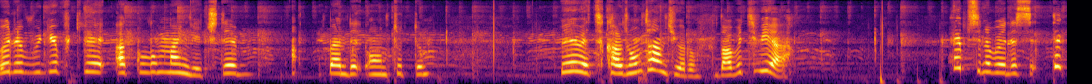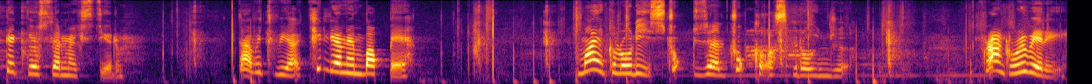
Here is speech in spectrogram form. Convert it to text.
Böyle video fikri aklımdan geçti. Ben de onu tuttum. Ve evet kadromu tanıtıyorum. David Villa. Hepsini böyle tek tek göstermek istiyorum. David Villa, Kylian Mbappe, Michael Olise çok güzel, çok klas bir oyuncu. Frank Ribery,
